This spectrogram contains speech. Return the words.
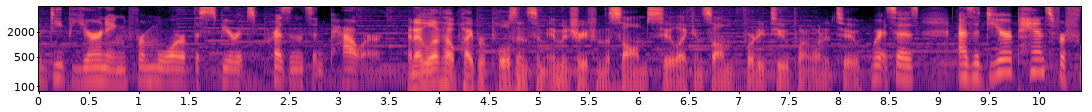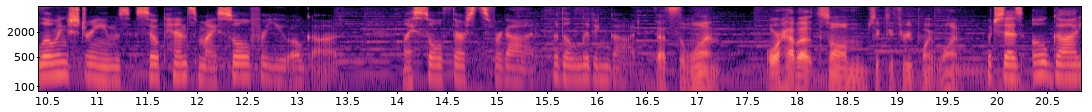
a deep yearning for more of the Spirit's presence and power. And I love how Piper pulls in some imagery from the Psalms too, like in Psalm 42.1 and 2. where it says, As a deer pants for flowing streams, so pants my soul for you, O God. My soul thirsts for God, for the living God. That's the one. Or how about Psalm 63.1? which says, O God,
